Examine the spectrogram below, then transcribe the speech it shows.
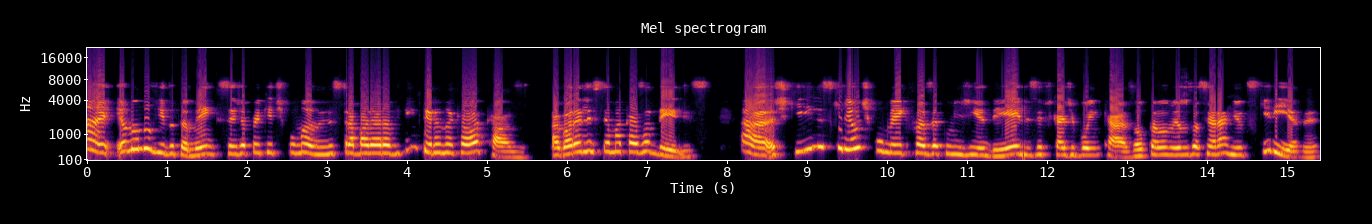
Ah, eu não duvido também que seja porque, tipo, mano, eles trabalharam a vida inteira naquela casa. Agora eles têm uma casa deles. Ah, acho que eles queriam, tipo, meio que fazer a comidinha deles e ficar de boa em casa. Ou pelo menos a senhora Hildes queria, né?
